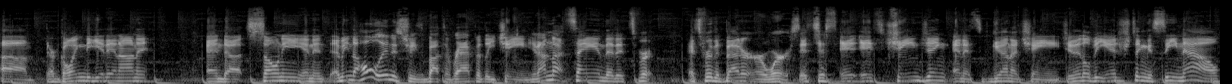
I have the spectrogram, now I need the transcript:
Um, they're going to get in on it and uh, Sony and I mean the whole industry is about to rapidly change. And I'm not saying that it's for it's for the better or worse. It's just it, it's changing and it's gonna change, and it'll be interesting to see now.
